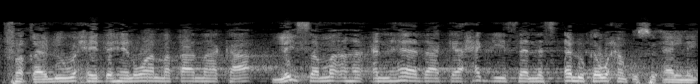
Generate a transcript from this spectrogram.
faqaaluu waxay dhaheen waa naqaanaa kaa laysa ma aha can haada kaa xaggiisa nas'aluka waxaan ku su'aalnay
